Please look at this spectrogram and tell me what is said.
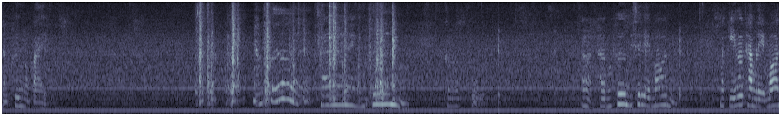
น้ำผึ้งลงไป น้ำผึ้งใช่ น้ำผึ้งก็ปลูกอ่าทำน้ำผึ้งไม่ใช่เลมอน เมื่อกี้เราทำเลมอน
